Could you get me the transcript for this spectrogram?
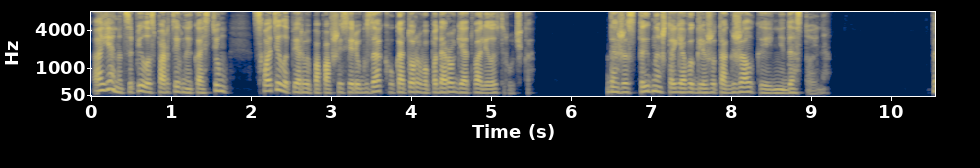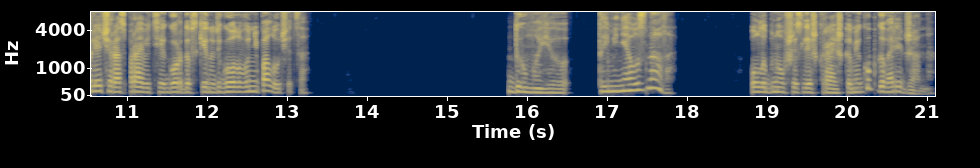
а я нацепила спортивный костюм, схватила первый попавшийся рюкзак, у которого по дороге отвалилась ручка. Даже стыдно, что я выгляжу так жалко и недостойно. Плечи расправить и гордо вскинуть голову не получится. «Думаю, ты меня узнала?» Улыбнувшись лишь краешками губ, говорит Жанна.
